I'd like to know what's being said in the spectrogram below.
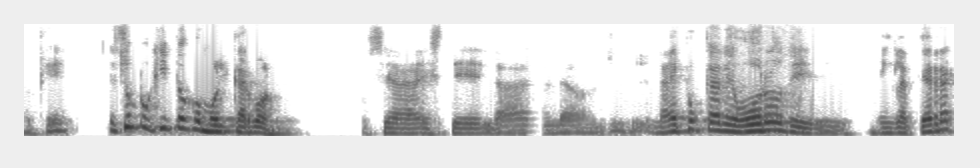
¿Ok? Es un poquito como el carbón. O sea, este, la, época de oro de, de Inglaterra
